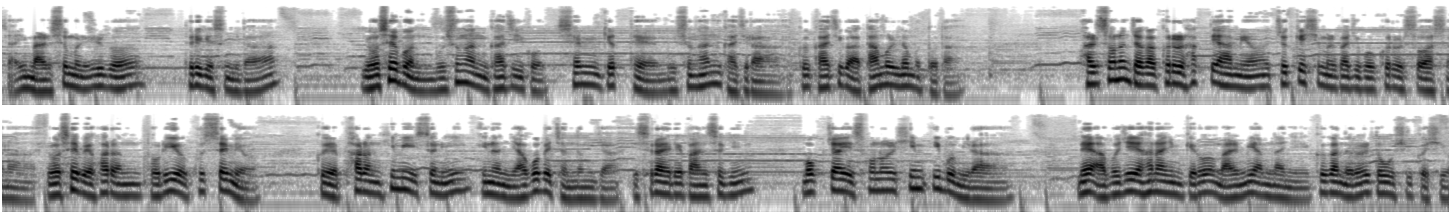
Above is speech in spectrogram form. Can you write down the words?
자, 이 말씀을 읽어 드리겠습니다. 요셉은 무성한 가지 곧 샘 곁에 무성한 가지라 그 가지가 담을 넘었도다. 활 쏘는 자가 그를 학대하며 적개심을 가지고 그를 쏘았으나 요셉의 활은 도리어 굳세며 그의 팔은 힘이 있으니 이는 야곱의 전능자 이스라엘의 반석인 목자의 손을 힘입음이라. 내 아버지의 하나님께로 말미암나니 그가 너를 도우실 것이요.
